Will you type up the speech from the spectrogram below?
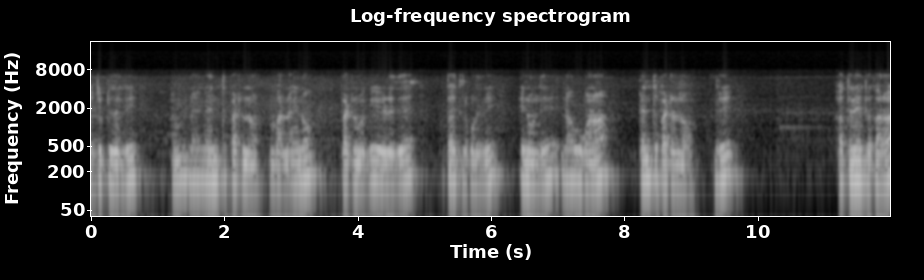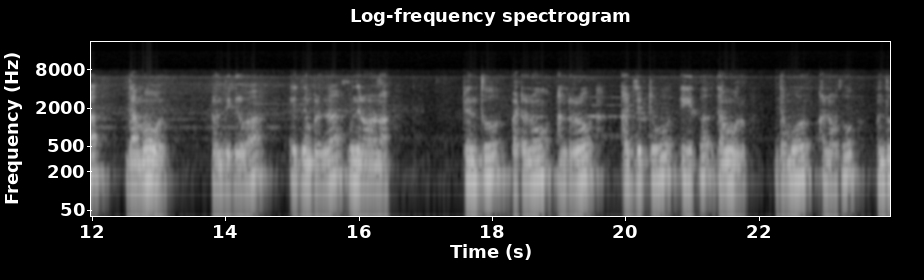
ಅಬ್ಜೆಕ್ಟಿವ್ದಲ್ಲಿ ninth pattern number nine pattern ಬಗ್ಗೆ ಹೇಳಿದೆ, ಗೊತ್ತಾಯ್ತು ತಿಳ್ಕೊಂಡಿದ್ದೀನಿ ಇನ್ನು ಮುಂದೆ ನಾವು ಹೋಗೋಣ. ಟೆಂತ್ ಪ್ಯಾಟ್ರನ್ನು ಅಂದರೆ ಹತ್ತನೇ ಪ್ರಕಾರ ದ ಮೋರ್ ನೊಂದಿಗಿರುವ ಎಕ್ಸಾಂಪಲ್ನ ಮುಂದೆ ನೋಡೋಣ. ಟೆಂತು ಪ್ಯಾಟ್ರನು ಅಂಡರು ಅಡ್ಜೆಕ್ಟಿವ್ ಈಗ ದಮೋರ್ ದಮೋರ್ ಅನ್ನೋದು ಒಂದು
